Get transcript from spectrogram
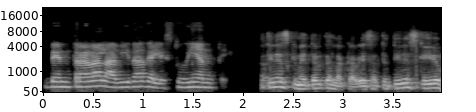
de entrar a la vida del estudiante? Tienes que meterte en la cabeza, te tienes que ir,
